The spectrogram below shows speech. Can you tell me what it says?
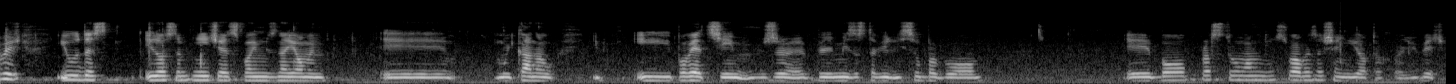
Udes- i udostępnijcie swoim znajomym yy, mój kanał i, i powiedzcie im, żeby mi zostawili suba, bo yy, bo po prostu mam słabe zasięgi o to chodzi, wiecie.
